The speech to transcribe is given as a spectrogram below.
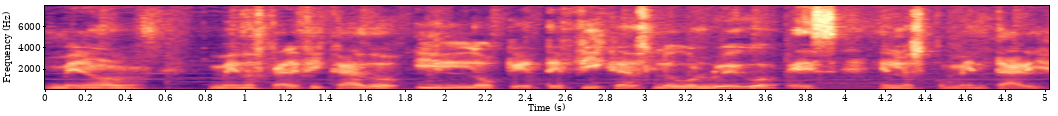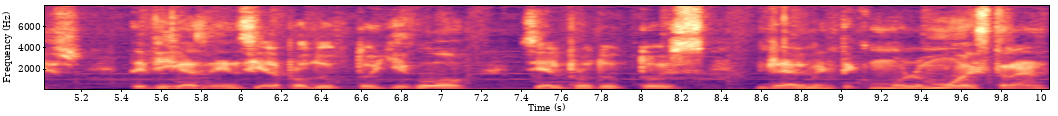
menor, menos calificado y lo que te fijas luego luego es en los comentarios te fijas en si el producto llegó, si el producto es realmente como lo muestran.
